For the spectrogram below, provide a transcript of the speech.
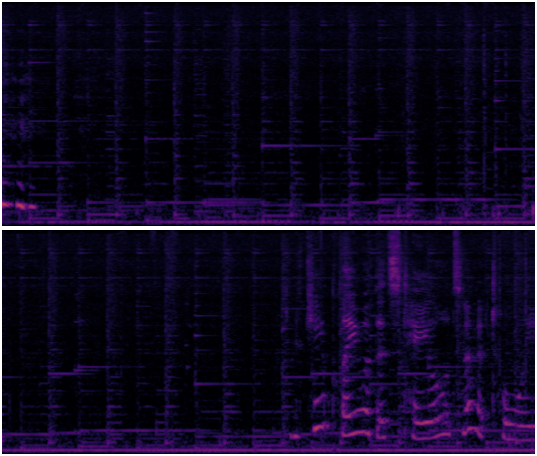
You can't play with its tail. It's not a toy.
